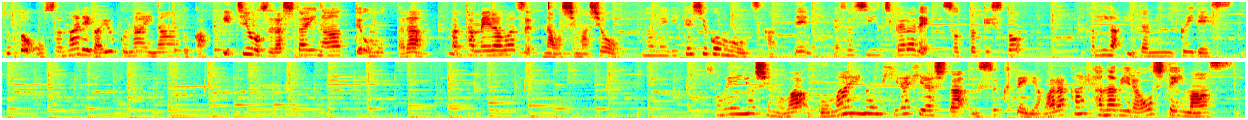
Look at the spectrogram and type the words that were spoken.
ちょっと収まりが良くないなとか位置をずらしたいなって思ったら、まあ、ためらわず直しましょう。の練り消しゴムを使って優しい力でそっと消すと紙が傷みにくいです。ソメイヨシノは5枚のひらひらした薄くて柔らかい花びらをしています。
